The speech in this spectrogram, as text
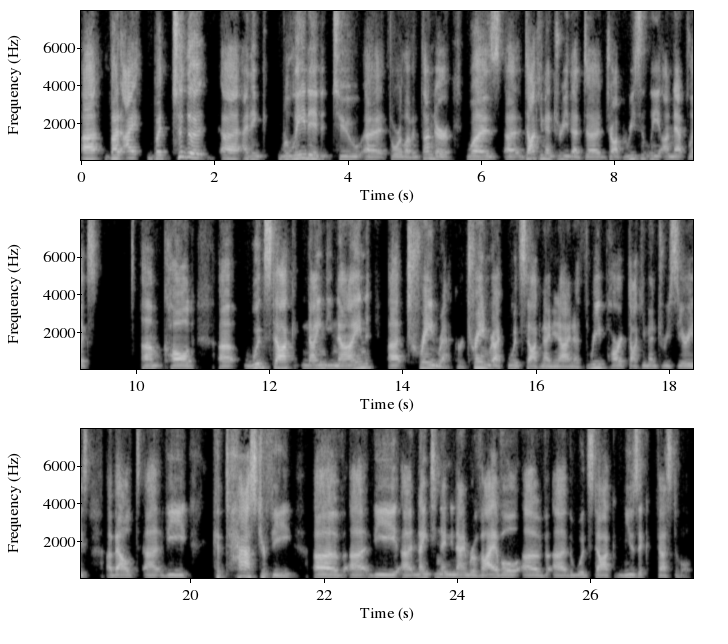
Uh, but I but to the uh, I think related to uh, Thor: Love and Thunder was a documentary that dropped recently on Netflix um, called Woodstock '99 uh, Trainwreck or Trainwreck Woodstock 99, a three part documentary series about uh, the catastrophe of uh, the 1999 uh, revival of uh, the Woodstock Music Festival.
